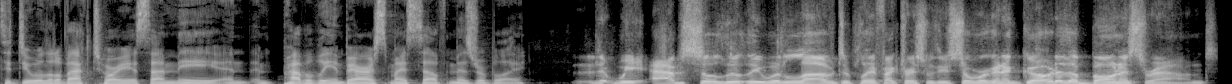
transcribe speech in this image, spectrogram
to do a little Factorious on me and, and probably embarrass myself miserably. We absolutely would love to play Factorious with you. So we're going to go to the bonus round.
